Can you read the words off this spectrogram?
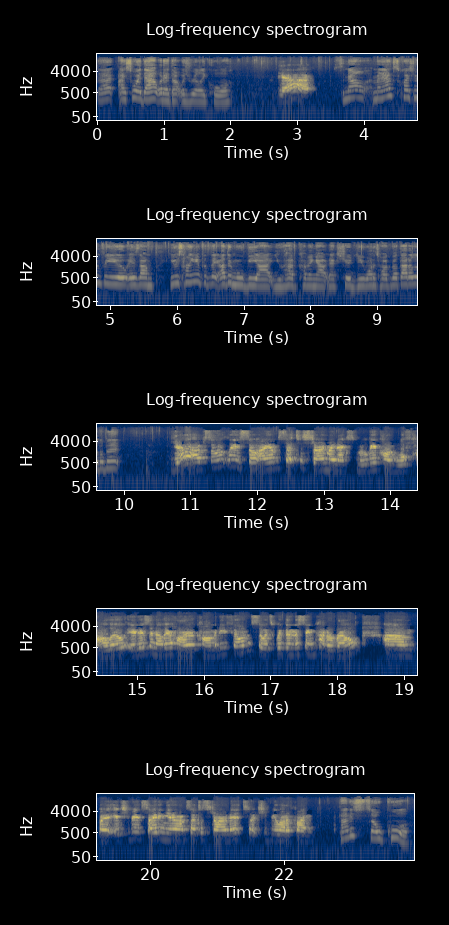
that I saw that what I thought was really cool. Yeah. So now my next question for you is um you were telling me about the other movie uh you have coming out next year. Do you want to talk about that a little bit? Yeah, absolutely. So I am set to star in my next movie called Wolf Hollow. It is another horror comedy film, so it's within the same kind of realm. Um, but it should be exciting. You know, I'm set to star in it, so it should be a lot of fun. That is so cool.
